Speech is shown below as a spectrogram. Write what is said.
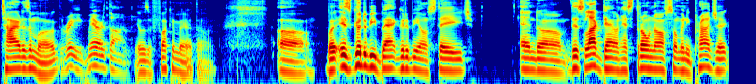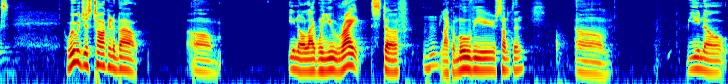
Tired as a mug. Three marathon. It was a fucking marathon. Uh, but it's good to be back. Good to be on stage. And um, this lockdown has thrown off so many projects. We were just talking about, um, you know, like when you write stuff, Mhm. like a movie or something. Um, you know,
